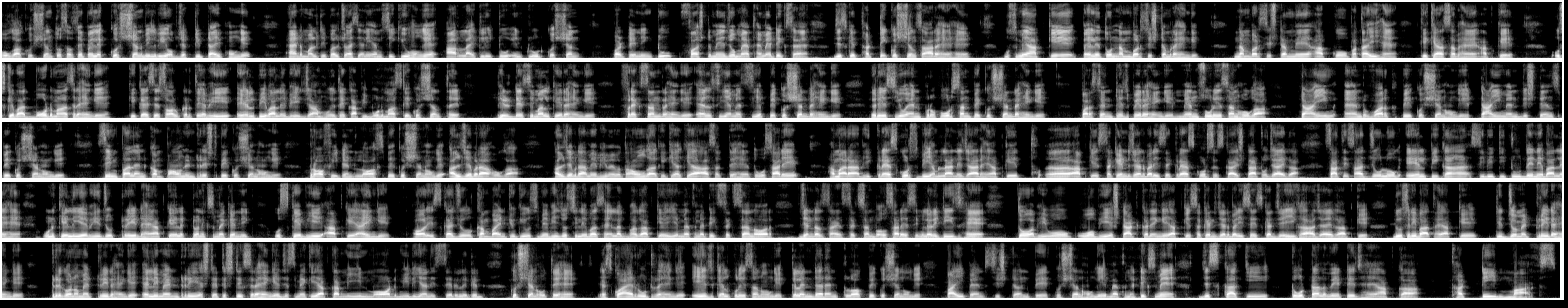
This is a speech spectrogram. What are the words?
होगा क्वेश्चन तो सबसे पहले क्वेश्चन विल भी ऑब्जेक्टिव टाइप होंगे एंड मल्टीपल चॉइस यानी एमसीक्यू होंगे। Are likely to include question pertaining to first में जो मैथमेटिक्स है, जिसके थर्टी क्वेश्चन आ रहे हैं, उसमें आपके पहले तो नंबर सिस्टम रहेंगे। नंबर सिस्टम में आपको पता ही है कि क्या सब है आपके। उसके बाद बोर्ड मास रहेंगे कि कैसे सॉल्व करते अभी एएलपी वाले भी एग्ज़ाम हुए थे, काफ़ी बोर्ड मास के क्वेश्चन थे। फिर डेसिमल के रहेंगे फ्रैक्शन रहेंगे L C M S C F पे क्वेश्चन रहेंगे रेशियो एंड प्रोपोर्शन पे क्वेश्चन रहेंगे परसेंटेज पे रहेंगे मेंसुरेशन होगा टाइम एंड वर्क पे क्वेश्चन होंगे, टाइम एंड डिस्टेंस पे क्वेश्चन होंगे, सिंपल एंड कंपाउंड इंटरेस्ट पे क्वेश्चन होंगे, प्रॉफिट एंड लॉस पे क्वेश्चन होंगे, अलजेबरा होगा। अलजेबरा में भी मैं बताऊँगा कि क्या क्या आ सकते हैं तो वो सारे, हमारा अभी क्रैश कोर्स भी हम लाने जा रहे हैं, आपके आपके सेकेंड जनवरी से क्रैश कोर्स इसका स्टार्ट हो जाएगा। साथ ही साथ जो लोग एएलपी का सी बी टू देने वाले हैं, उनके लिए भी जो ट्रेड है आपके इलेक्ट्रॉनिक्स मैकेनिक उसके भी आपके आएँगे। और इसका जो कंबाइन क्योंकि उसमें भी जो सिलेबस है, लगभग आपके ये मैथमेटिक्स सेक्शन और जनरल साइंस सेक्शन बहुत सारे सिमिलरिटीज़ हैं तो अभी वो वो भी स्टार्ट करेंगे आपके सेकेंड जनवरी से इसका जेई का आ जाएगा आपके। दूसरी बात है आपके कि ज्योमेट्री रहेंगे ट्रिगोनोमेट्री रहेंगे एलिमेंट्री स्टेटिस्टिक्स रहेंगे, जिसमें कि आपका मीन मॉड मीडियन इससे रिलेटेड क्वेश्चन होते हैं। स्क्वायर रूट रहेंगे एज कैलकुलेशन होंगे कैलेंडर एंड क्लॉक पे क्वेश्चन होंगे पाइप एंड सिस्टर्न पे क्वेश्चन होंगे मैथमेटिक्स में, जिसका कि टोटल वेटेज है आपका थर्टी मार्क्स,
